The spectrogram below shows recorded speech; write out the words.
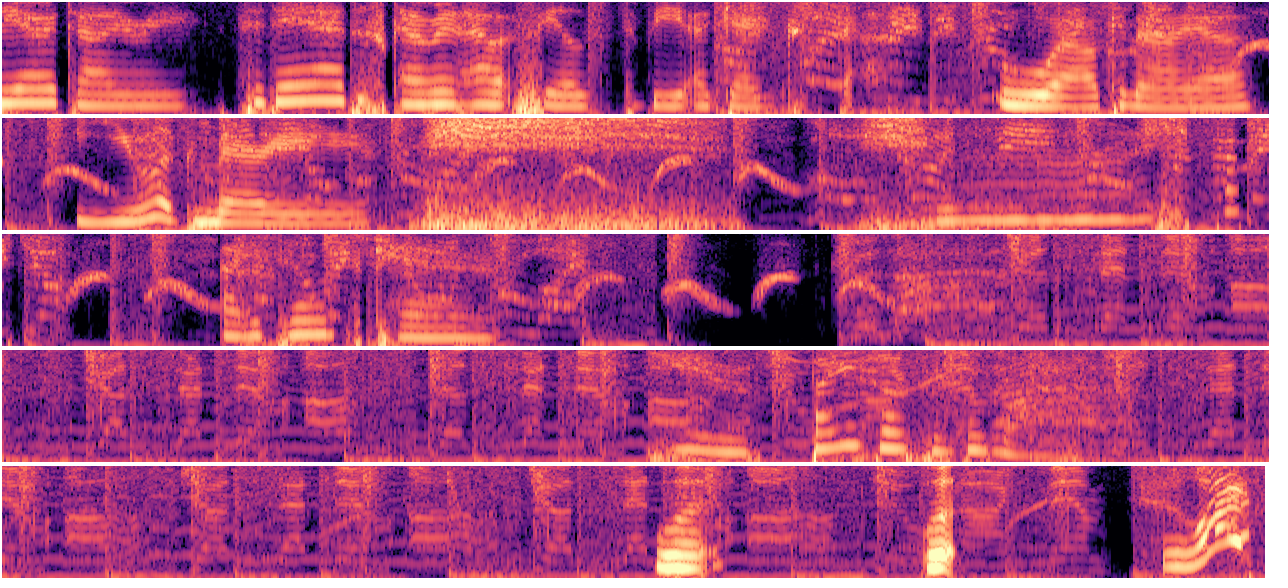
Dear Diary, today I discovered how it feels to be a gangsta. Wow, Kanaya, you look very. Shush. I don't care. Here, buy yourself something nice. What? What? What?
